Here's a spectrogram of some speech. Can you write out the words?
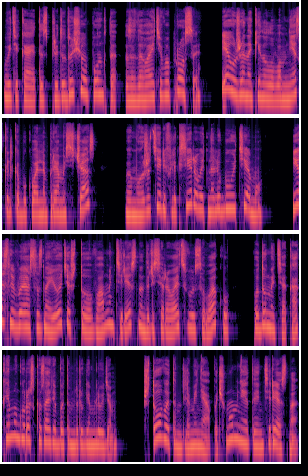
вытекает из предыдущего пункта «задавайте вопросы». Я уже накинула вам несколько буквально прямо сейчас. Вы можете рефлексировать на любую тему. Если вы осознаете, что вам интересно дрессировать свою собаку, подумайте, а как я могу рассказать об этом другим людям? Что в этом для меня? Почему мне это интересно?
